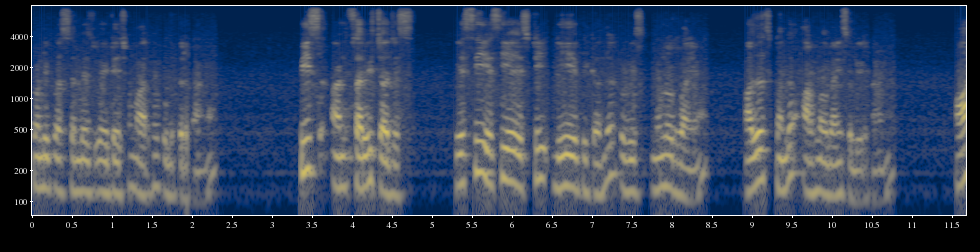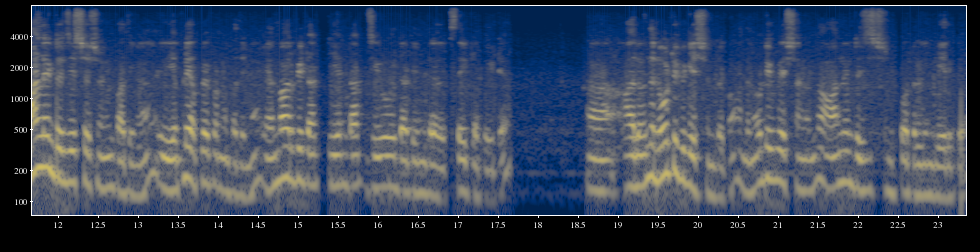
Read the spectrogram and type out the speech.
டுவெண்ட்டி பர்சன்டேஜ் வெயிட்டேஜும் மார்க்கும் கொடுத்துருக்காங்க. Fees and service charges SC SC A ST டிஏபிக்கு வந்து ருபீஸ் முந்நூறுபாயும் அதர்ஸ்க்கு வந்து அறநூறுபாயும் சொல்லியிருக்காங்க. ஆன்லைன் ரெஜிஸ்ட்ரேஷன் பார்த்தீங்கன்னா இது எப்படி அப்ளை பண்ணணும் பார்த்தீங்கன்னா MRB dot TN dot GOV dot இன்கிற வெப்சைட்டில் போயிட்டு அதில் வந்து நோட்டிஃபிகேஷன் இருக்கும். அந்த நோட்டிஃபிகேஷன் வந்து ஆன்லைன் ரெஜிஸ்ட்ரேஷன் போர்ட்டல் இங்கே இருக்குது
